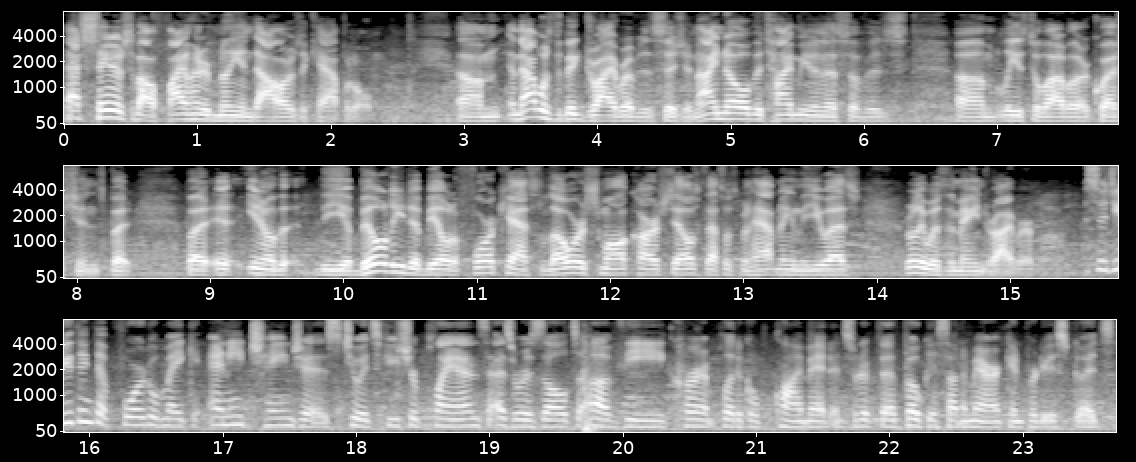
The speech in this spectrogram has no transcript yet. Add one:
that saved us about $500 million of capital. Um, and that was the big driver of the decision. I know the timeliness of his um, leads to a lot of other questions, but but it, you know the, the ability to be able to forecast lower small car sales, that's what's been happening in the U.S., really was the main driver. So, do you think that Ford will make any changes to its future plans as a result of the current political climate and sort of the focus on American produced goods?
